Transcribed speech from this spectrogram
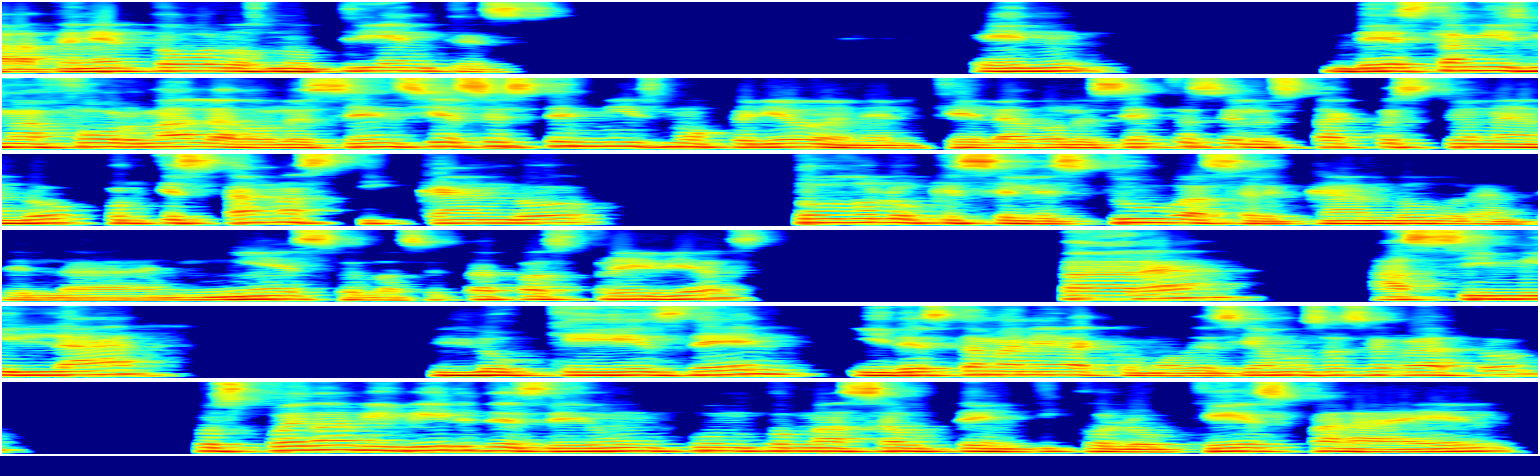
para tener todos los nutrientes. En, de esta misma forma, la adolescencia es este mismo periodo en el que el adolescente se lo está cuestionando porque está masticando todo lo que se le estuvo acercando durante la niñez o las etapas previas para asimilar lo que es de él y de esta manera, como decíamos hace rato, pues pueda vivir desde un punto más auténtico lo que es para él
